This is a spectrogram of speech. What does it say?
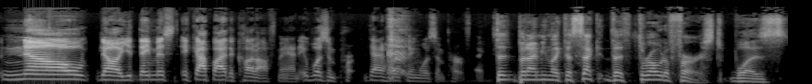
No, no, they missed. It got by the cutoff, man. It wasn't. Per- that whole thing wasn't perfect. The, but I mean, like the second, the throw to first was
